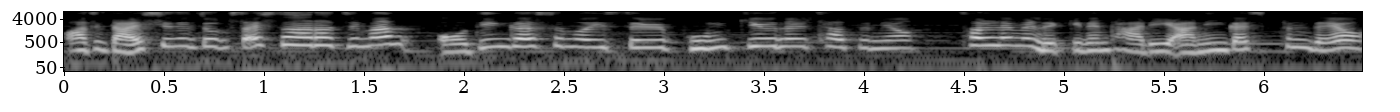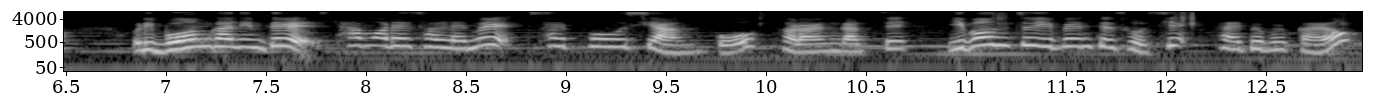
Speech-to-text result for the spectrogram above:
아직 날씨는 좀 쌀쌀하지만 어딘가 숨어있을 봄 기운을 찾으며 설렘을 느끼는 달이 아닌가 싶은데요. 우리 모험가님들 3월의 설렘을 살포시 않고 저랑 같이 이번 주 이벤트 소식 살펴볼까요?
